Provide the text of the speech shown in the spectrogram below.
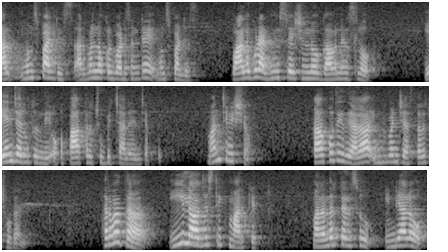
అర్ మున్సిపాలిటీస్ అర్బన్ లోకల్ బాడీస్ అంటే మున్సిపాలిటీస్. వాళ్ళకు కూడా అడ్మినిస్ట్రేషన్లో గవర్నెన్స్లో ఏం జరుగుతుంది? ఒక పాత్ర చూపించాలి అని చెప్పి. మంచి విషయం. కాకపోతే ఇది ఎలా ఇంప్లిమెంట్ చేస్తారో చూడాలి. తర్వాత ఈ లాజిస్టిక్ మార్కెట్ మనందరూ తెలుసు ఇండియాలో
